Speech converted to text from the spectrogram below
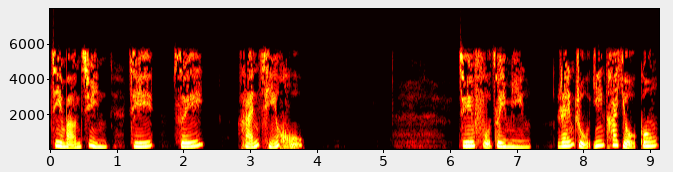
晋王俊及隋韩擒虎，君父罪名。人主因他有功，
